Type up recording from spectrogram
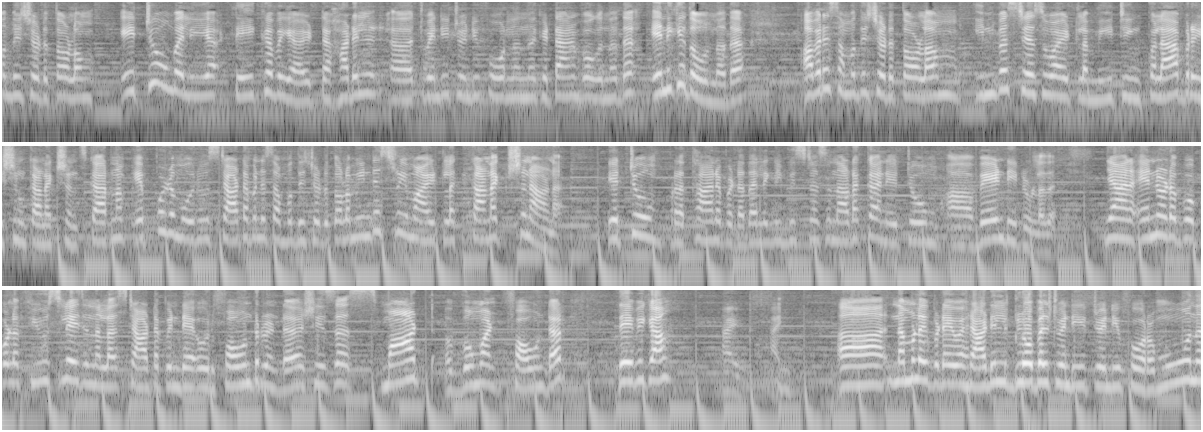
സംബന്ധിച്ചിടത്തോളം ഏറ്റവും വലിയ ടേക്ക് അവേ ആയിട്ട് ഹഡിൽ ട്വന്റി ട്വന്റി ഫോറിൽ നിന്ന് കിട്ടാൻ പോകുന്നത് എനിക്ക് തോന്നുന്നത് അവരെ സംബന്ധിച്ചിടത്തോളം ഇൻവെസ്റ്റേഴ്സുമായിട്ടുള്ള മീറ്റിംഗ് കൊലാബറേഷൻ കണക്ഷൻസ് കാരണം എപ്പോഴും ഒരു സ്റ്റാർട്ടപ്പിനെ സംബന്ധിച്ചിടത്തോളം ഇൻഡസ്ട്രിയുമായിട്ടുള്ള കണക്ഷനാണ് ഏറ്റവും പ്രധാനപ്പെട്ടത് അല്ലെങ്കിൽ ബിസിനസ് നടക്കാൻ ഏറ്റവും വേണ്ടിയിട്ടുള്ളത്. ഞാൻ എന്നോടൊപ്പം ഇപ്പോൾ ഫ്യൂസിലേജ് എന്നുള്ള സ്റ്റാർട്ടപ്പിന്റെ ഒരു ഫൗണ്ടർ ഉണ്ട്. She's a smart woman founder Devika. നമ്മളിവിടെ huddle global twenty twenty four മൂന്ന്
